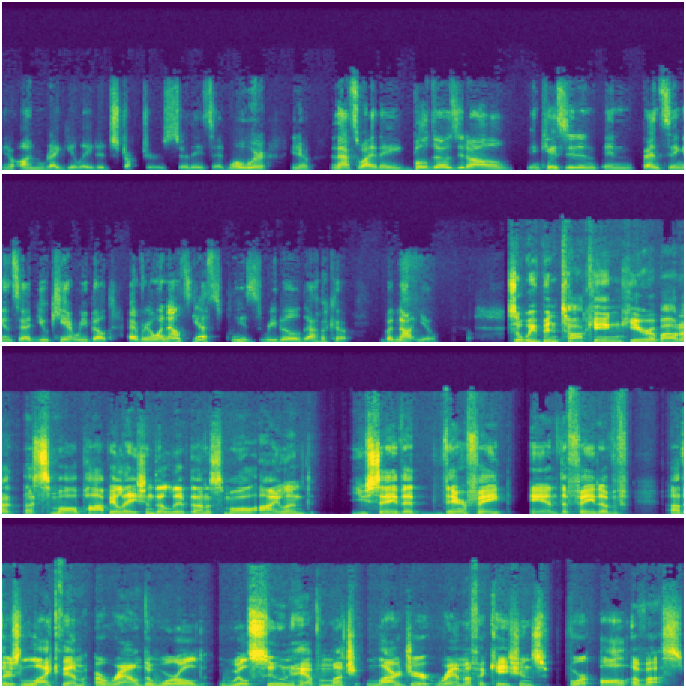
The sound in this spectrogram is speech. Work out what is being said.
you know unregulated structures. So they said, well, we're you know, and that's why they bulldozed it all, encased it in, in fencing, and said you can't rebuild. Everyone else, yes, please rebuild Abaco, but not you. So we've been talking here about a, a small population that lived on a small island. You say that their fate and the fate of others like them around the world will soon have much larger ramifications for all of us.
